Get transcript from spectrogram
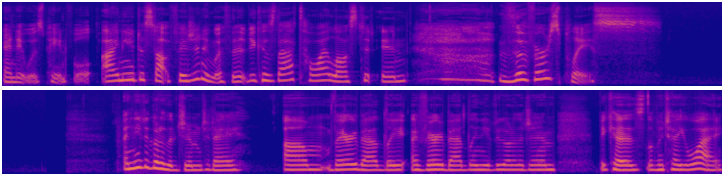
and it was painful. I need to stop fidgeting with it because that's how I lost it in the first place. I need to go to the gym today. Um, very badly. I very badly need to go to the gym because let me tell you why.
